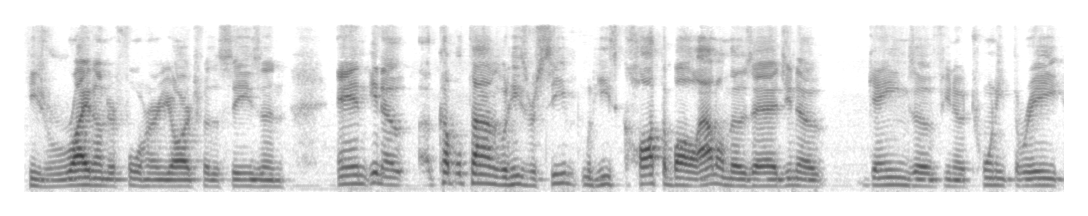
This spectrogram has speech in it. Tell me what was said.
He's right under 400 yards for the season. And you know, a couple times when he's received, when he's caught the ball out on those edge, you know, gains of you know 23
